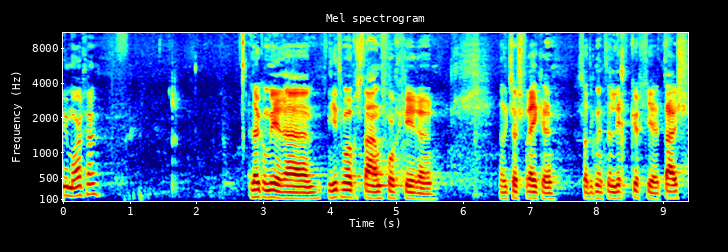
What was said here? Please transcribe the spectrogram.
Goedemorgen. Leuk om weer uh, hier te mogen staan. Vorige keer uh, dat ik zou spreken, zat ik met een licht kuchje thuis.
